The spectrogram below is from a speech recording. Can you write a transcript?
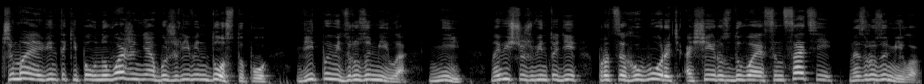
Чи має він такі повноваження або ж рівень доступу? Відповідь зрозуміла ні. Навіщо ж він тоді про це говорить, а ще й роздуває сенсації? Незрозуміло.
